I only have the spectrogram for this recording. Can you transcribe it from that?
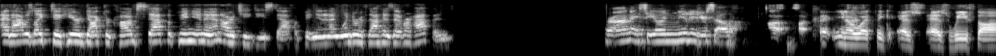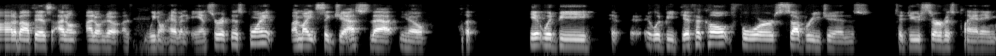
and I would like to hear DRCOG's staff opinion and RTD staff opinion. And I wonder if that has ever happened. Ron, I see you unmuted yourself. Uh, You know, I think as, as we've thought about this, I don't, I don't know, we don't have an answer at this point. I might suggest that, you know, it would be, it it would be difficult for subregions to do service planning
